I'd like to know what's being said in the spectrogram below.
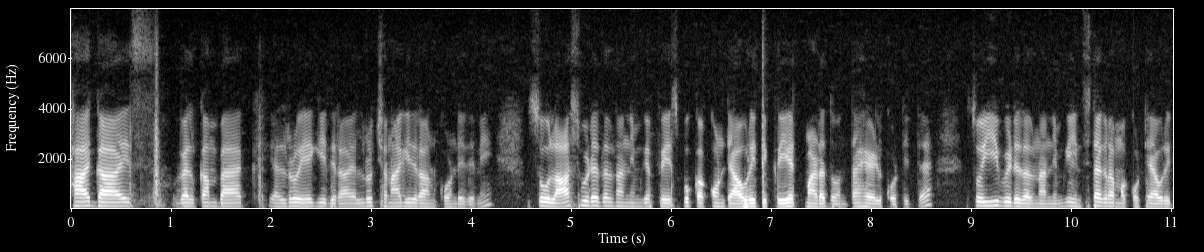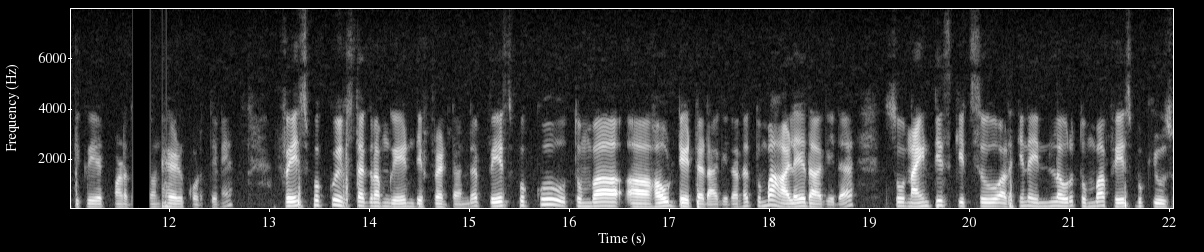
ಹಾಯ್ ಗಾಯ್ಸ್ ವೆಲ್ಕಮ್ ಬ್ಯಾಕ್ ಎಲ್ಲರೂ ಹೇಗಿದ್ದೀರಾ? ಎಲ್ಲರೂ ಚೆನ್ನಾಗಿದ್ದೀರಾ ಅಂದ್ಕೊಂಡಿದ್ದೀನಿ ಸೊ ಲಾಸ್ಟ್ ವಿಡಿಯೋದಲ್ಲಿ ನಾನು ನಿಮಗೆ ಫೇಸ್ಬುಕ್ ಅಕೌಂಟ್ ಯಾವ ರೀತಿ ಕ್ರಿಯೇಟ್ ಮಾಡೋದು ಅಂತ ಹೇಳ್ಕೊಟ್ಟಿದ್ದೆ. ಸೊ ಈ ವಿಡಿಯೋದಲ್ಲಿ ನಾನು ನಿಮಗೆ ಇನ್ಸ್ಟಾಗ್ರಾಮ್ ಅಕೌಂಟ್ ಯಾವ ರೀತಿ ಕ್ರಿಯೇಟ್ ಮಾಡೋದು ಅಂತ ಹೇಳ್ಕೊಡ್ತೀನಿ. ಫೇಸ್ಬುಕ್ಕು ಇನ್ಸ್ಟಾಗ್ರಾಮ್ಗೆ ಏನು ಡಿಫ್ರೆಂಟ್ ಅಂದರೆ ಫೇಸ್ಬುಕ್ಕು ತುಂಬ ಔಟ್ಡೇಟೆಡ್ ಆಗಿದೆ. ಅಂದರೆ ತುಂಬ ಹಳೇದಾಗಿದೆ. ಸೊ ನೈಂಟೀಸ್ ಕಿಡ್ಸು ಅದಕ್ಕಿಂತ ಇನ್ನವರು ತುಂಬ ಫೇಸ್ಬುಕ್ ಯೂಸ್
